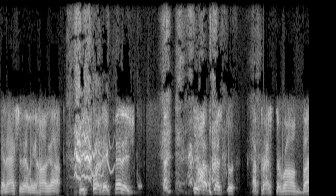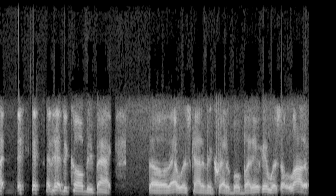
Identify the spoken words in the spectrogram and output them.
and accidentally hung up before they finished. you know, I pressed the I pressed the wrong button and had to call me back. So that was kind of incredible, but it, it was a lot of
